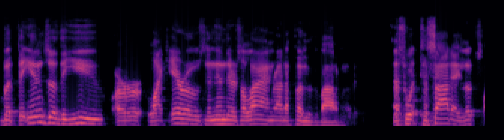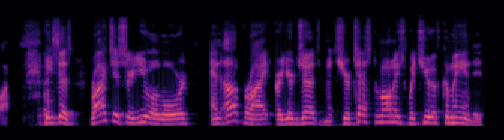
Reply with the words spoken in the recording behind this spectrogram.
but the ends of the U are like arrows, and then there's a line right up under the bottom of it. That's what Tasade looks like. He says, Righteous are you, O Lord, and upright are your judgments. Your testimonies which you have commanded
